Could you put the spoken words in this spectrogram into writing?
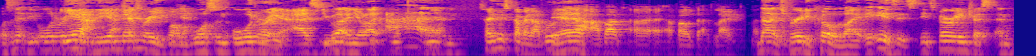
Wasn't it the ordering? Yeah. The, the yeah, one yeah. wasn't ordering yeah. as you were, and you're like, ah. So I discovered a book yeah. about uh, about that. Like, no, it's really cool. Like, it is. It's it's very interesting. And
